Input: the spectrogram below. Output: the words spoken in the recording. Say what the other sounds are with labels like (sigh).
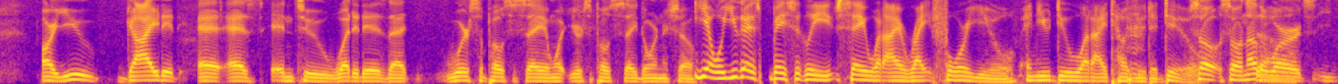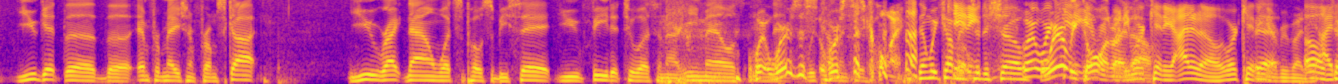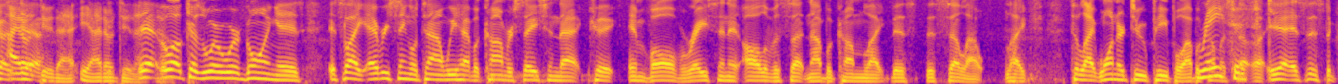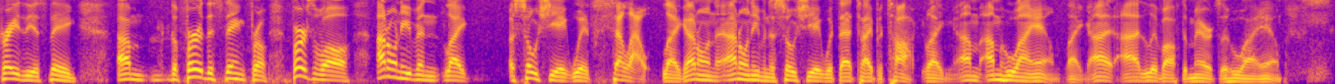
are you guided a, as into what it is that we're supposed to say and what you're supposed to say during the show? Yeah, well, you guys basically say what I write for you, and you do what I tell you to do. So, so in other So- words, you get the the information from Scott. You write down what's supposed to be said. You feed it to us in our emails. and Where- where's this- we come where's this going? Then we come into the show. We're, we're Where are we going everybody. right We're kidding. I don't know. We're kidding Yeah. everybody. Oh, I, I don't yeah. do that. Yeah, I don't do that. Yeah, no. well, because where we're going is it's like every single time we have a conversation that could involve race in it, all of a sudden I become like this this sellout. Like to like one or two people, I become a Racist. sellout. Yeah, it's it's the craziest thing. I'm the furthest thing from first of all, I don't even like associate with sellout. Like I don't I don't even associate with that type of talk. Like I'm I'm who I am. Like I I live off the merits of who I am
